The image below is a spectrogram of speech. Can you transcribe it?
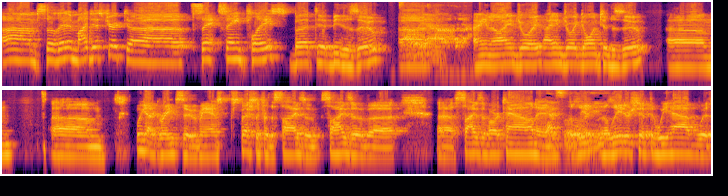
Um, so then in my district, uh, same, same place, but it'd be the zoo. Oh yeah. I, you know, I enjoy I enjoy going to the zoo. Um, um, we got a great zoo, man, especially for the size of size of uh, uh, size of our town and the, the, leadership that we have with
